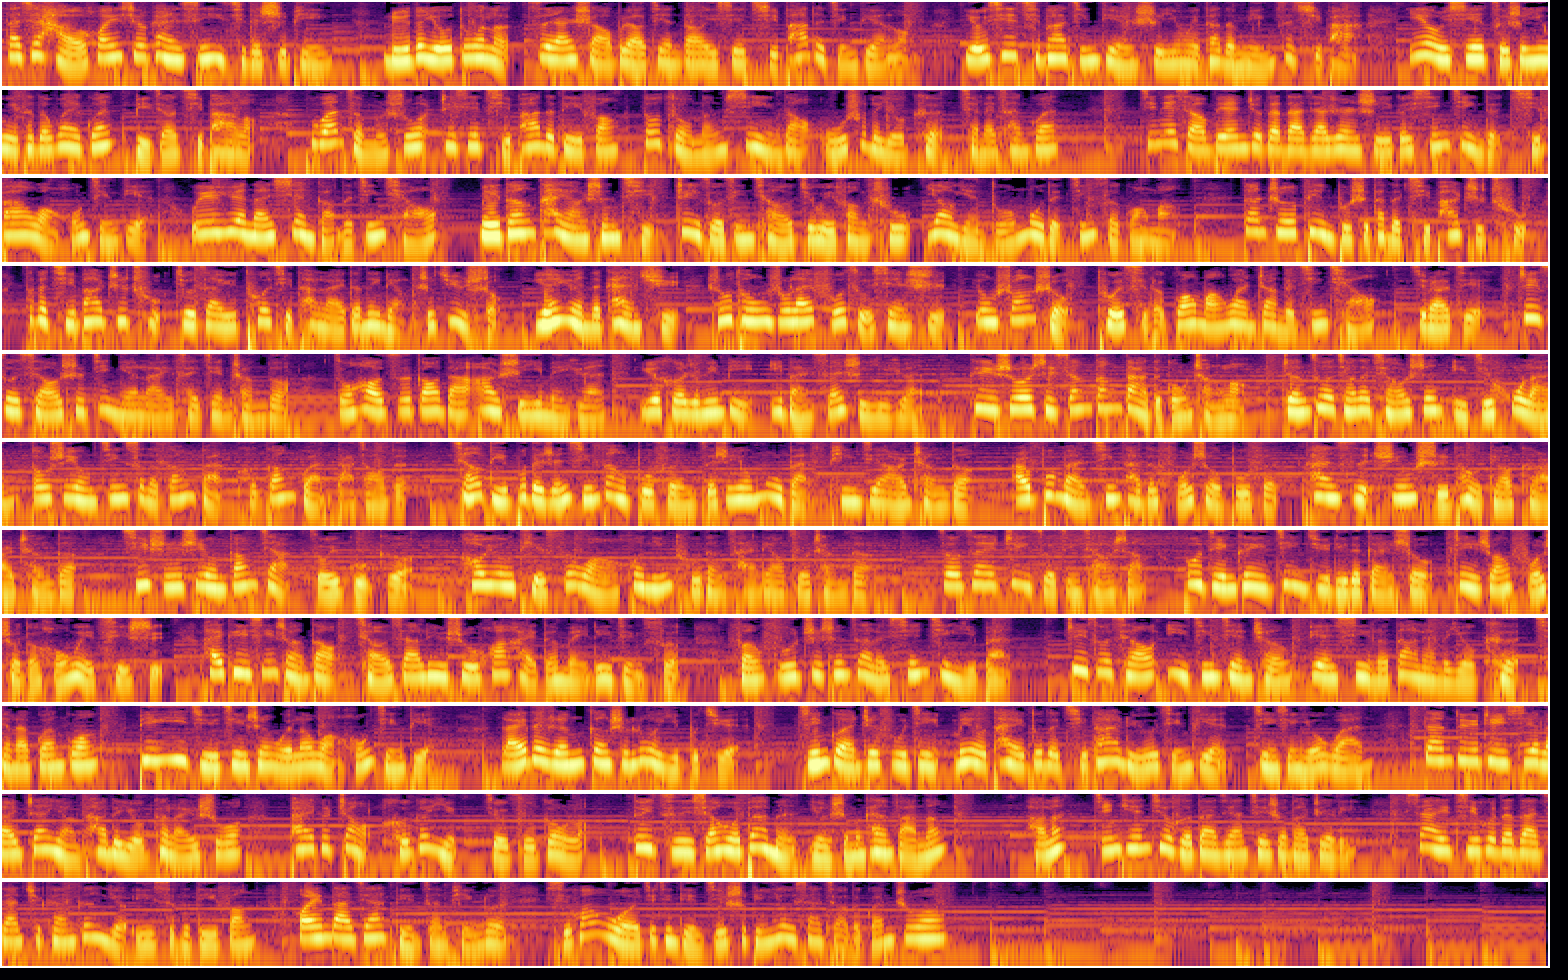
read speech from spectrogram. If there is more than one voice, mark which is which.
Speaker 1: 大家好，欢迎收看新一期的视频。旅的游多了，自然少不了见到一些奇葩的景点了。有些奇葩景点是因为它的名字奇葩，也有些则是因为它的外观比较奇葩了。不管怎么说，这些奇葩的地方都总能吸引到无数的游客前来参观。今天小编就带大家认识一个新晋的奇葩网红景点，位于越南岘港的金桥。每当太阳升起，这座金桥就会放出耀眼夺目的金色光芒。但这并不是它的奇葩之处，它的奇葩之处就在于托起它来的那两只巨手。远远的看去，如同如来佛祖现世，用双手托起了光芒万丈的金桥。据了解，这座桥是近年来才建成的，总耗资高达二十亿美元，约合人民币一百三十亿元。可以说是相当大的工程了。整座桥的桥身以及护栏都是用金色的钢板和钢管打造的，桥底部的人行道部分则是用木板拼接而成的，而布满青苔的佛手部分看似是用石头雕刻而成的，其实是用钢架作为骨骼，后用铁丝网混凝土等材料做成的。走在这座金桥上，不仅可以近距离的感受这双佛手的宏伟气势，还可以欣赏到桥下绿树花海的美丽景色，仿佛置身在了仙境一般。这座桥一经建成，便吸引了大量的游客前来观光，并一举晋升为了网红景点，来的人更是络绎不绝。尽管这附近没有太多的其他旅游景点进行游玩，但对于这些来瞻仰它的游客来说，拍个照、合个影就足够了。对此，小伙伴们有什么看法呢？好了，今天就和大家介绍到这里，下一期会带大家去看更有意思的地方，欢迎大家点赞评论，喜欢我就请点击视频右下角的关注哦。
